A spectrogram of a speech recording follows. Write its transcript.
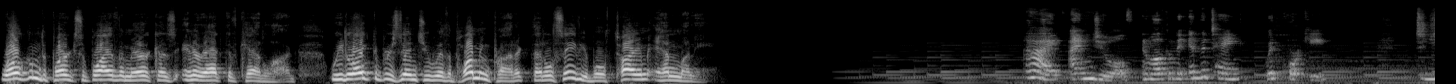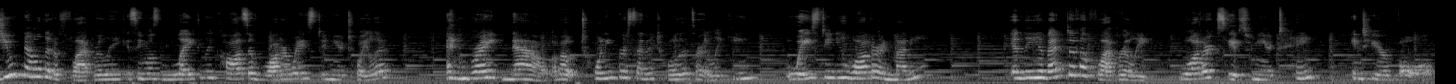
Welcome to Park Supply of America's interactive catalog. We'd like to present you with a plumbing product that'll save you both time and money. Hi, I'm Jules, and welcome to In the Tank with Korky. Did you know that a flapper leak is the most likely cause of water waste in your toilet? And right now, about 20% of toilets are leaking, wasting you water and money? In the event of a flapper leak, water escapes from your tank into your bowl,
